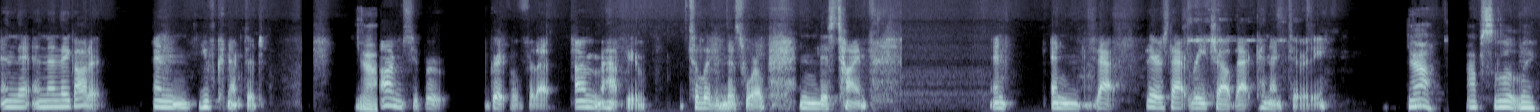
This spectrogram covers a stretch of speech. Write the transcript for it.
and then and then they got it, and you've connected. Yeah. I'm super grateful for that. I'm happy to live in this world in this time, and and that there's that reach out, that connectivity. Yeah, absolutely.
